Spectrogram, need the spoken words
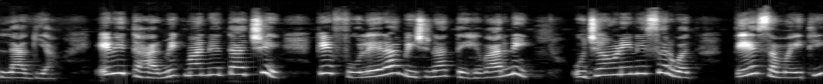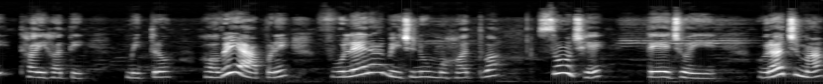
લાગ્યા. એવી ધાર્મિક માન્યતા છે કે ફૂલેરા બીજના તહેવારની ઉજવણીની શરૂઆત તે સમયથી થઈ હતી. મિત્રો, હવે આપણે ફૂલેરા બીજનું મહત્ત્વ શું છે તે જોઈએ. વ્રજમાં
